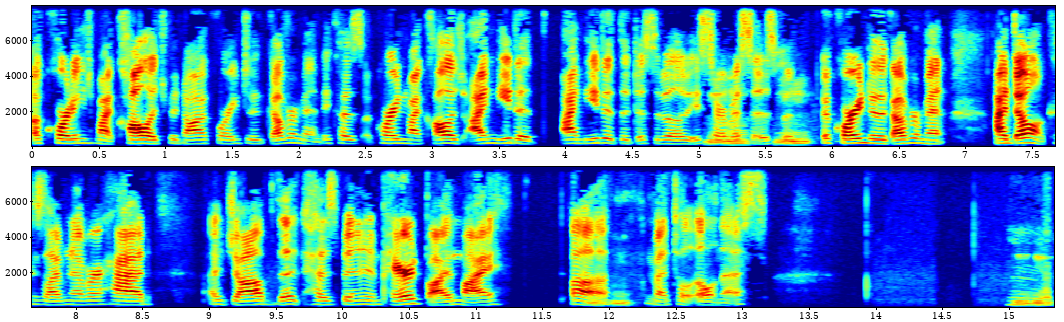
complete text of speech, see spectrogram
according to my college but not according to the government because according to my college i needed i needed the disability Mm-hmm, services but according to the government i don't because i've never had a job that has been impaired by my uh, Mhm. mental illness Mhm.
